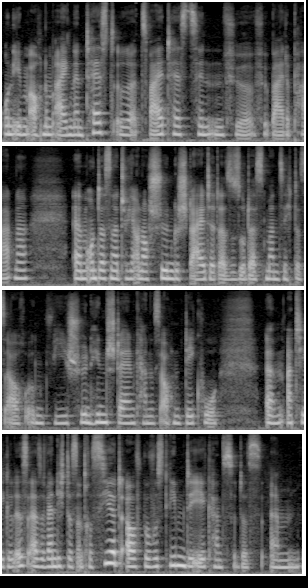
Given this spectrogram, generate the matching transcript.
und eben auch einem eigenen Test oder zwei Tests hinten für, für beide Partner. Ähm, und das natürlich auch noch schön gestaltet, also so, dass man sich das auch irgendwie schön hinstellen kann. Ist auch ein Deko-Artikel ähm, ist. Also wenn dich das interessiert, auf bewusstlieben.de kannst du das, ähm,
